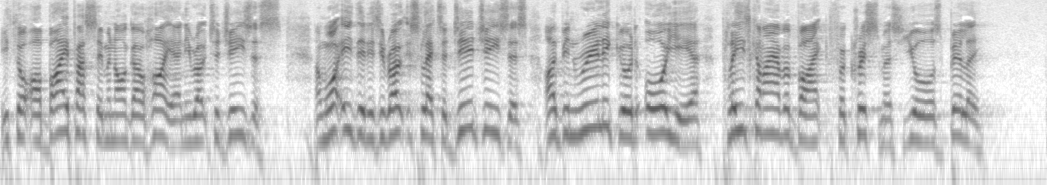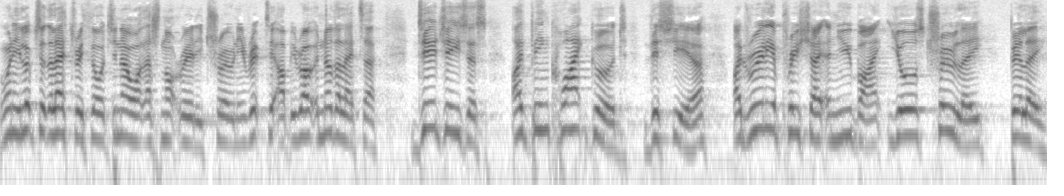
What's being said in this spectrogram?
He thought, I'll bypass him and I'll go higher. And he wrote to Jesus. And what he did is he wrote this letter Dear Jesus, I've been really good all year. Please, can I have a bike for Christmas? Yours, Billy. When he looked at the letter, he thought, you know what, that's not really true. And he ripped it up. He wrote another letter Dear Jesus, I've been quite good this year. I'd really appreciate a new bike. Yours truly, Billy.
